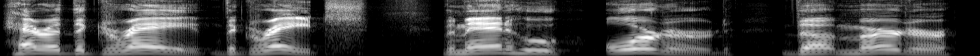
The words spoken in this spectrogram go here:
Herod the Great, the Great, the man who ordered the murder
